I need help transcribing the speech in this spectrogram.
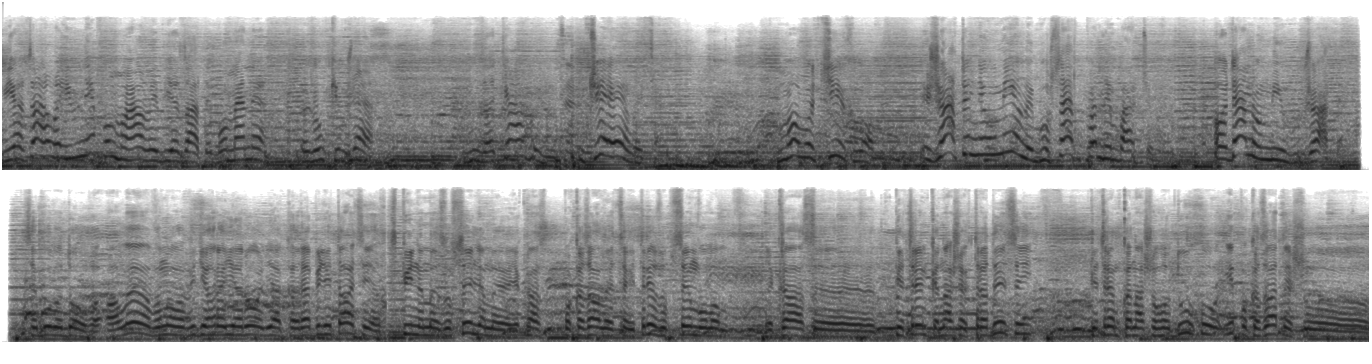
в'язала і вони допомагали в'язати, бо в мене руки вже затягують. Молодці хлопці. Жати не вміли, бо серпа не бачили. Один вмів жати. Це було довго, але воно відіграє роль як реабілітація. Спільними зусиллями якраз показали цей тризуб символом якраз е, підтримки наших традицій, підтримка нашого духу і показати, що,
